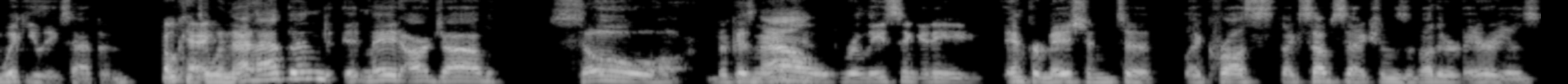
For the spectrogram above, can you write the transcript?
WikiLeaks happened. Okay. So when that happened, it made our job so hard because now okay. releasing any information to like cross like subsections of other areas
